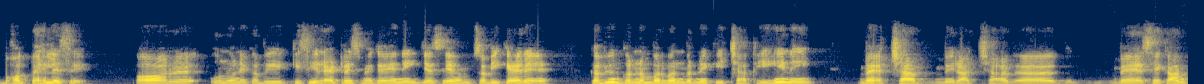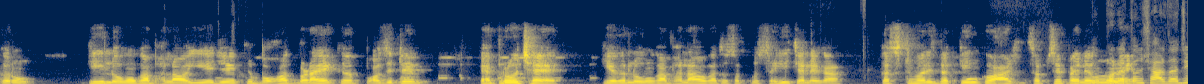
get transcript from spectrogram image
बहुत पहले से। और उन्होंने कभी किसी रेट रेस में गए नहीं जैसे हम सभी कह रहे हैं कभी उनको नंबर वन बनने की इच्छा थी ही नहीं मैं अच्छा मेरा अच्छा आ, मैं ऐसे काम करूँ कि लोगों का भला हो। ये जो एक बहुत बड़ा एक पॉजिटिव अप्रोच है कि अगर लोगों का भला होगा तो सब कुछ सही चलेगा। कस्टमर इज़ द किंग को आज सबसे पहले उन्होंने रतन शारदा जी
